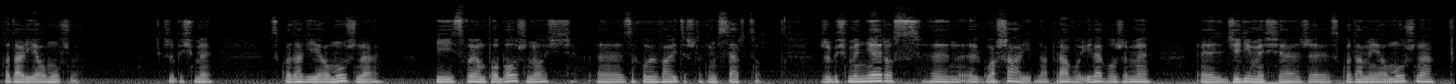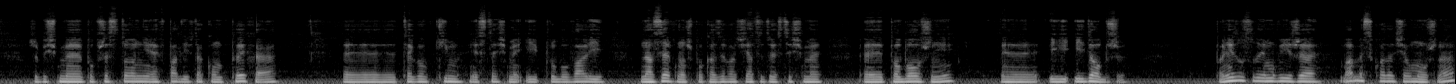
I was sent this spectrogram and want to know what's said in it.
składali jałmużnę. Żebyśmy składali jałmużnę i swoją pobożność e, zachowywali też w takim sercu. Żebyśmy nie rozgłaszali na prawo i lewo, że my e, dzielimy się, że składamy jałmużnę, żebyśmy poprzez to nie wpadli w taką pychę e, tego, kim jesteśmy i próbowali na zewnątrz pokazywać, jacy to jesteśmy e, pobożni e, i, i dobrzy. Pan Jezus tutaj mówi, że mamy składać jałmużnę,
